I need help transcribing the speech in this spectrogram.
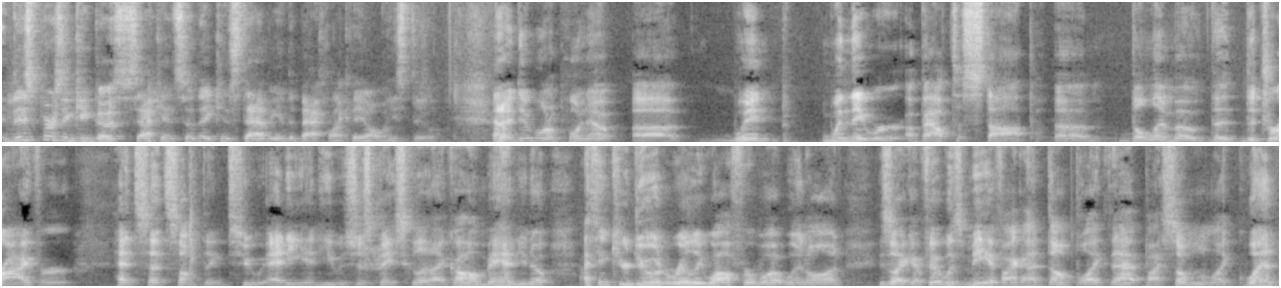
this person can go second, so they can stab me in the back like they always do. And I did want to point out uh, when when they were about to stop um, the limo, the the driver had said something to Eddie, and he was just basically like, "Oh man, you know, I think you're doing really well for what went on." He's like, "If it was me, if I got dumped like that by someone like Gwen,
